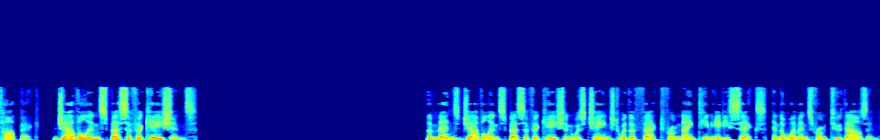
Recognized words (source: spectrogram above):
Topic Javelin specifications The men's javelin specification was changed with effect from 1986, and the women's from 2000.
